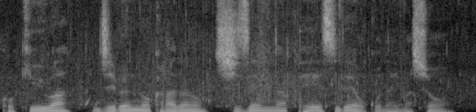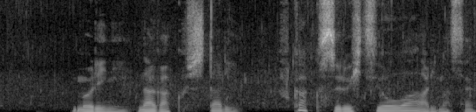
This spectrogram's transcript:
呼吸は自分の体の自然なペースで行いましょう。無理に長くしたり深くする必要はありません。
